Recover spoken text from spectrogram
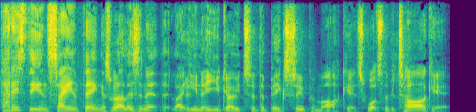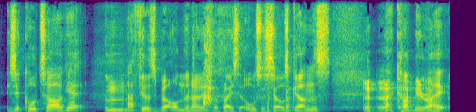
that is the insane thing as well, isn't it? That like you know, you go to the big supermarkets. What's the Target? Is it called Target? Mm. That feels a bit on the nose for a place that also sells guns. that can't be right.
